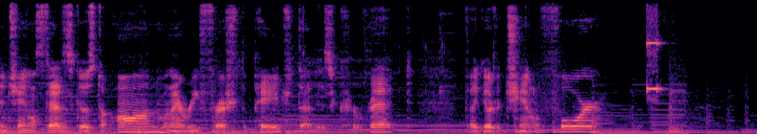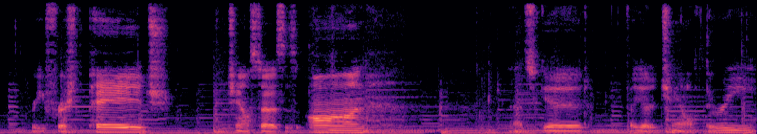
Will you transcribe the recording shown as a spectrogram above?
and channel status goes to on when I refresh the page. That is correct. If I go to channel 4, refresh the page, channel status is on. That's good. If I go to channel 3,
